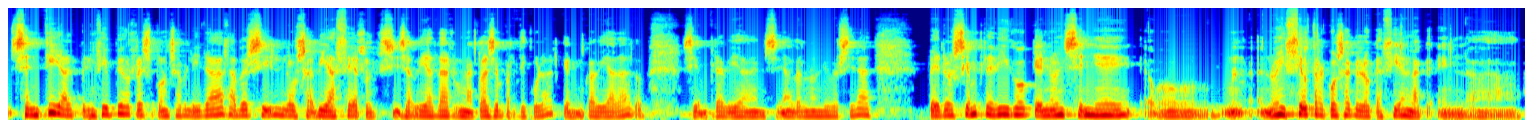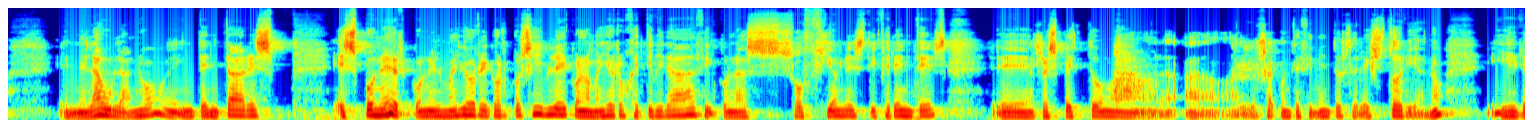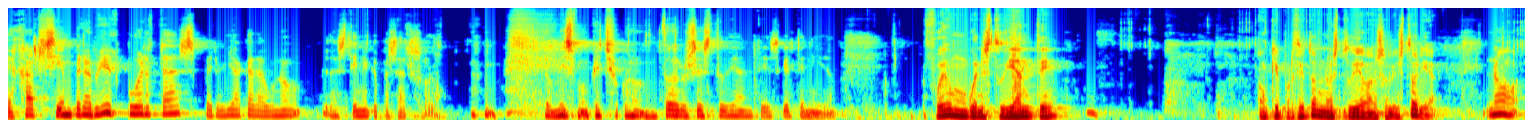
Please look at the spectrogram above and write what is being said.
sentía al principio responsabilidad a ver si lo sabía hacer, si sabía dar una clase particular, que nunca había dado, siempre había enseñado en la universidad. Pero siempre digo que no enseñé, o no hice otra cosa que lo que hacía en, la, en, la, en el aula, ¿no? Intentar exponer con el mayor rigor posible, con la mayor objetividad y con las opciones diferentes eh, respecto a, los acontecimientos de la historia, ¿no? Y dejar siempre abrir puertas, pero ya cada uno las tiene que pasar solo. Lo mismo que he hecho con todos los estudiantes que he tenido. Fue un buen estudiante, aunque por cierto no estudiaban solo historia, No,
